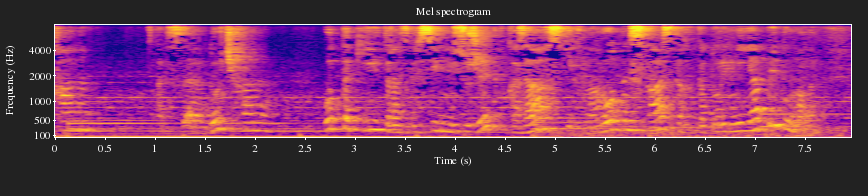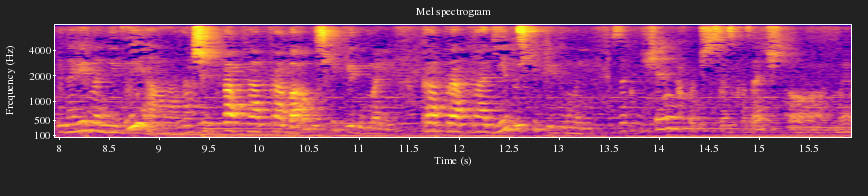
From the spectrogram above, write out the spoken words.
хана, э, дочь хана. Вот такие трансгрессивные сюжеты в казахских народных сказках, которые не я придумала, и, наверное, не вы, а наши прабабушки придумали, прапрапрадедушки придумали. В заключение хочется сказать, что мы,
